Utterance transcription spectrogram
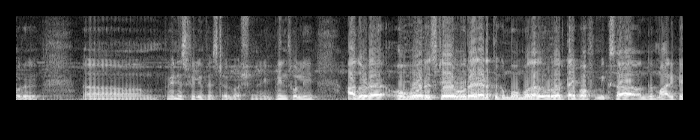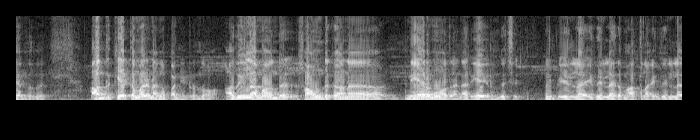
ஒரு வெனிஸ் ஃபிலிம் ஃபெஸ்டிவல் வெர்ஷனு இப்படின்னு சொல்லி அதோட ஒவ்வொரு ஸ்டே ஒரு இடத்துக்கு போகும்போது அது ஒரு ஒரு டைப் ஆஃப் மிக்ஸாக வந்து மாறிட்டே இருந்தது. அதுக்கேற்ற மாதிரி நாங்கள் பண்ணிகிட்டு இருந்தோம். அது இல்லாமல் வந்து சவுண்டுக்கான நேரமும் அதில் நிறைய இருந்துச்சு. இப்போ இப்படி இல்லை இது இல்லை இதை மாற்றலாம் இது இல்லை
